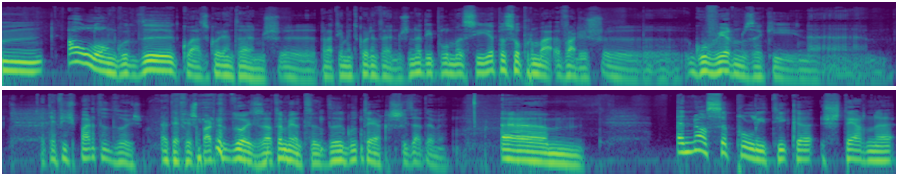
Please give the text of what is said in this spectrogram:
Um, ao longo de quase 40 anos, uh, praticamente 40 anos, na diplomacia, passou por vários uh, governos aqui na. Até fiz parte de dois. Até fez parte de dois, exatamente, de Guterres. Exatamente. Um, a nossa política externa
